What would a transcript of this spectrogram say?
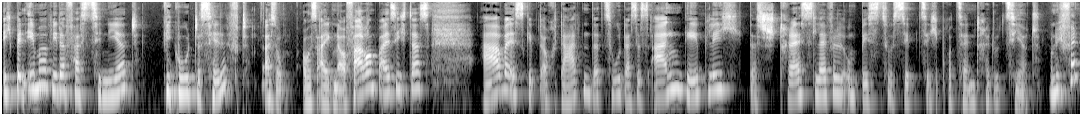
ich bin immer wieder fasziniert, wie gut das hilft. Also aus eigener Erfahrung weiß ich das. Aber es gibt auch Daten dazu, dass es angeblich das Stresslevel um bis zu 70 Prozent reduziert. Und ich finde,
